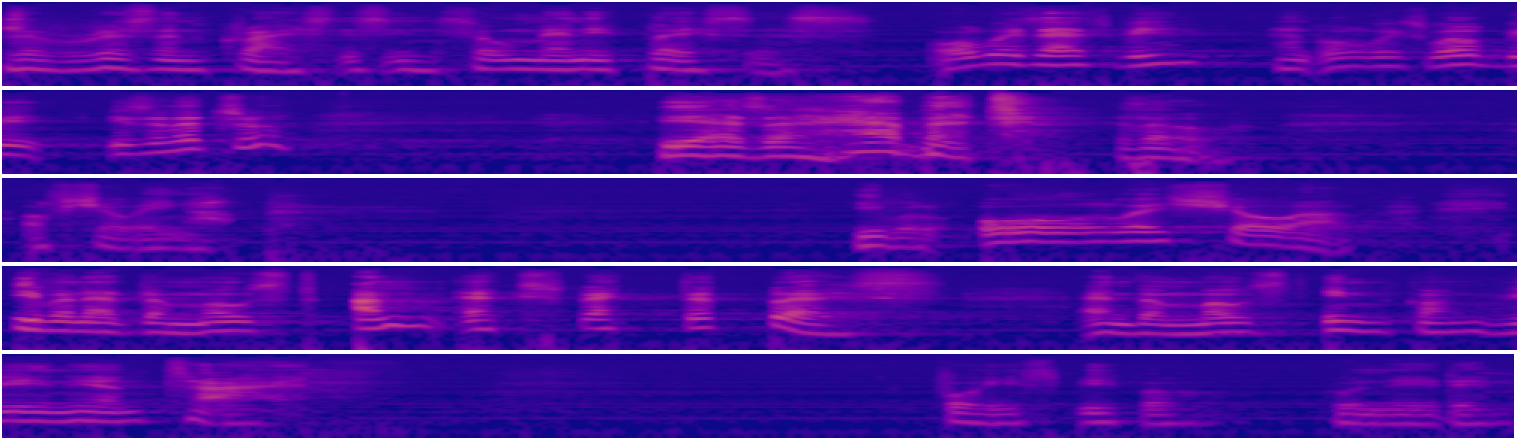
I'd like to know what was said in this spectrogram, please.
the risen Christ, is in so many places. Always has been and always will be. Isn't it true? He has a habit, though, of showing up. He will always show up, even at the most unexpected place and the most inconvenient time for his people who need him.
